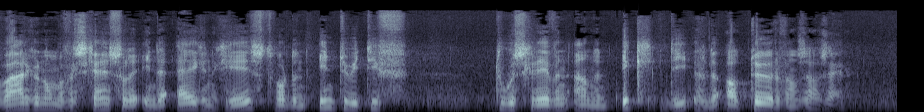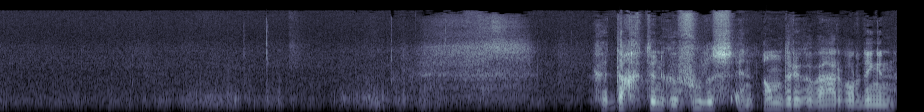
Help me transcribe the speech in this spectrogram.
Waargenomen verschijnselen in de eigen geest worden intuïtief toegeschreven aan een ik die er de auteur van zou zijn. Gedachten, gevoelens en andere gewaarwordingen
